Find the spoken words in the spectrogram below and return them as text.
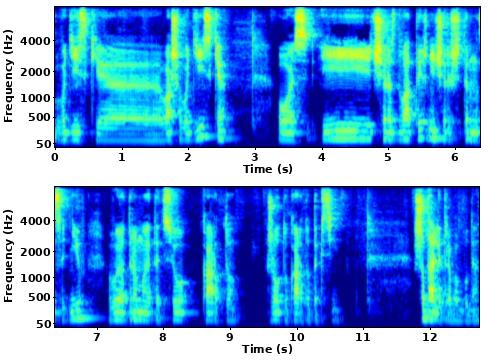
водійське, е, ваше водійське. Ось, і через 2 тижні, через 14 днів, ви отримаєте цю карту, жовту карту таксі. Що далі треба буде?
